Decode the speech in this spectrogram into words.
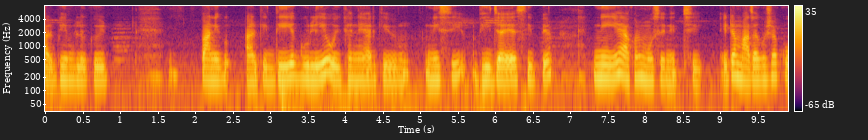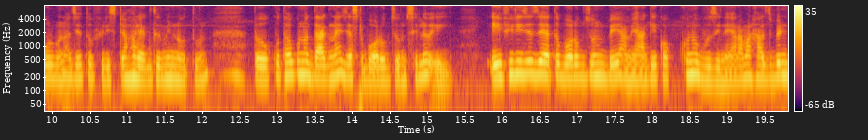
আর ভিম লিকুইড পানি আর কি দিয়ে গুলিয়ে ওইখানে আর কি নিছি ভিজায় সিপে নিয়ে এখন মুছে নিচ্ছি। এটা মাজা ঘষা করব না, যেহেতু ফ্রিজটা আমার একদমই নতুন। তো কোথাও কোনো দাগ নাই জাস্ট বরফ জমছিল এই। এই ফ্রিজে যে এত বরফ জমবে, আমি আগে কখনো বুঝি নাই। আর আমার হাজব্যান্ড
